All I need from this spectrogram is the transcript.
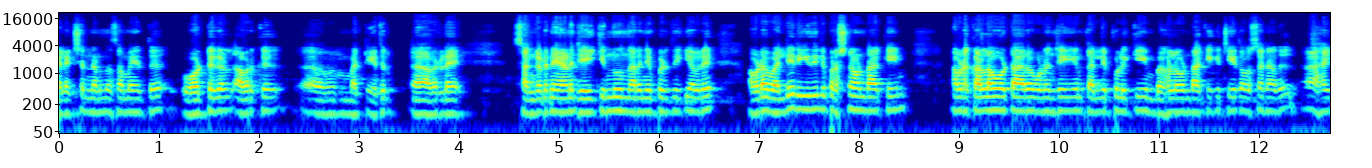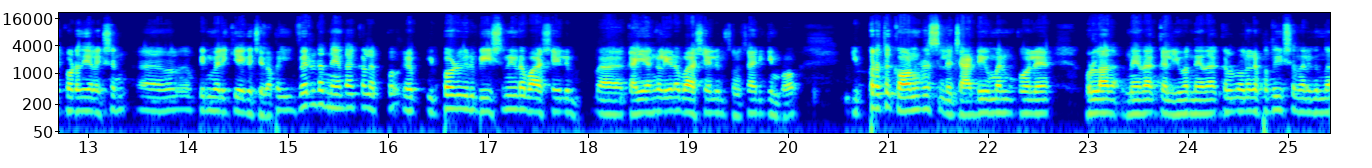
ഇലക്ഷൻ നടന്ന സമയത്ത് വോട്ടുകൾ അവർക്ക് മറ്റേ എതിർ അവരുടെ സംഘടനയാണ് ജയിക്കുന്നു എന്നറിഞ്ഞപ്പോഴത്തേക്ക് അവർ അവിടെ വലിയ രീതിയിൽ പ്രശ്നം ഉണ്ടാക്കുകയും അവിടെ കള്ളവോട്ട് ആരോപണം ചെയ്യുകയും തല്ലിപ്പൊളിക്കുകയും ബഹളം ഉണ്ടാക്കുകയൊക്കെ ചെയ്ത അവസാനം അത് ഹൈക്കോടതി ഇലക്ഷൻ പിൻവലിക്കുകയൊക്കെ ചെയ്തു. അപ്പൊ ഇവരുടെ നേതാക്കൾ എപ്പോ ഇപ്പോഴും ഒരു ഭീഷണിയുടെ ഭാഷയിലും കയ്യാങ്കളിയുടെ ഭാഷയിലും സംസാരിക്കുമ്പോൾ ഇപ്പുറത്ത് കോൺഗ്രസ്സിലെ ചാണ്ടി ഉമ്മൻ പോലെ ഉള്ള നേതാക്കൾ യുവ നേതാക്കൾ വളരെ പ്രതീക്ഷ നൽകുന്ന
